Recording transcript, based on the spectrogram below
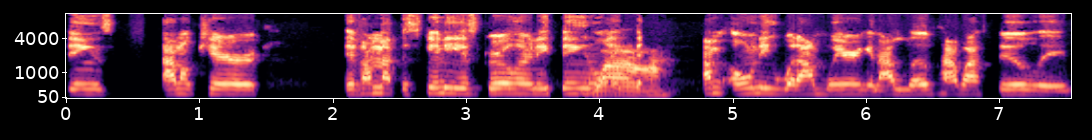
things. I don't care if I'm not the skinniest girl or anything wow. like that. I'm owning what I'm wearing and I love how I feel and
